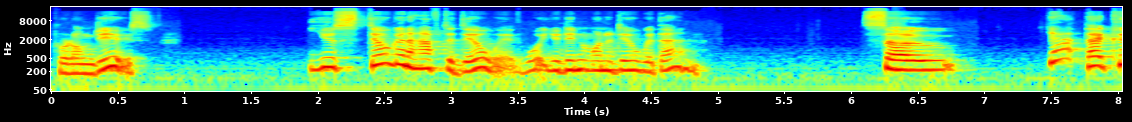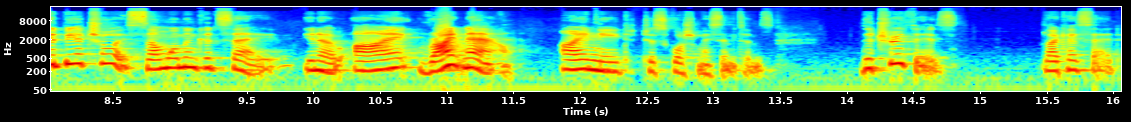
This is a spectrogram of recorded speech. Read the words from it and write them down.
prolonged use, you're still going to have to deal with what you didn't want to deal with then. So, yeah, that could be a choice. Some woman could say, you know, I, right now, I need to squash my symptoms. The truth is, like I said,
